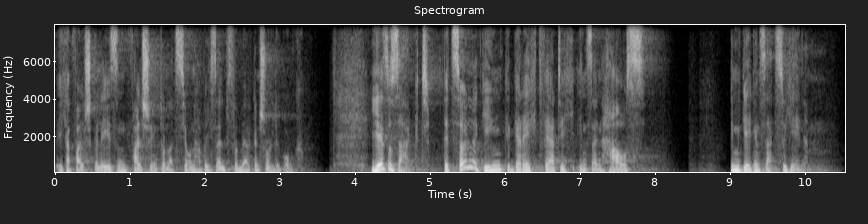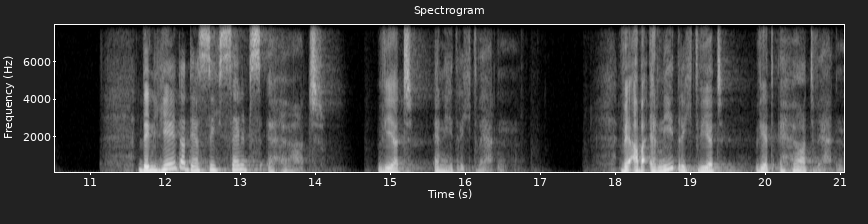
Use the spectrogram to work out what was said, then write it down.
ich habe falsch gelesen, falsche Intonation habe ich selbst bemerkt, Entschuldigung. Jesus sagt, der Zöllner ging gerechtfertigt in sein Haus, im Gegensatz zu jenem. Denn jeder, der sich selbst erhört, wird erniedrigt werden. Wer aber erniedrigt wird, wird erhört werden.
